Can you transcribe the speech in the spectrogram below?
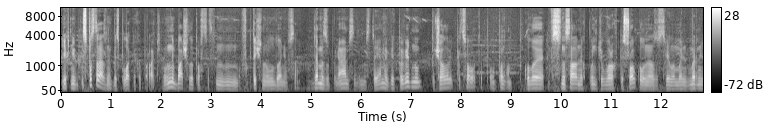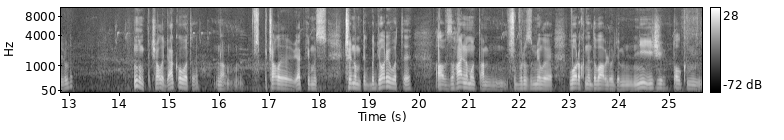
їхніх спостережних безпілотних апаратів. Вони бачили просто фактично на ладоні все. Де ми зупиняємося, де ми стоїмо. Відповідно почали відпрацьовувати по, по нам. Коли з населених пунктів ворог пішов, коли нас зустріли мирні люди, ну, почали дякувати нам, почали якимось чином підбадьорювати. А в загальному, там, щоб ви розуміли, ворог не давав людям ні їжі толком.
